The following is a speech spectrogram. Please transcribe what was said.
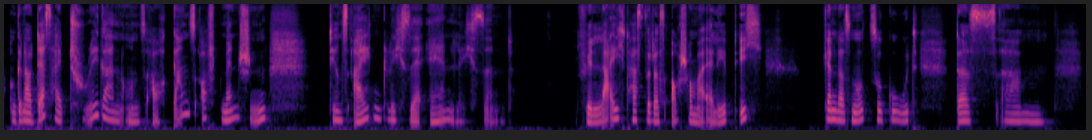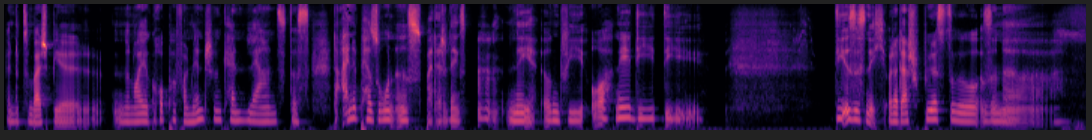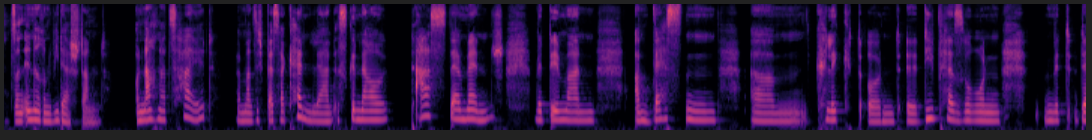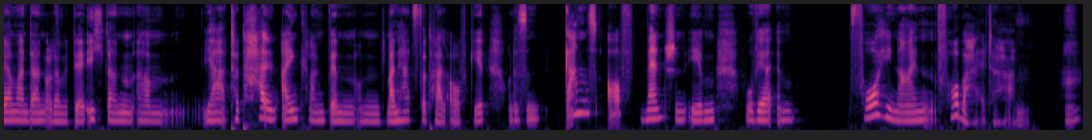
Und genau deshalb triggern uns auch ganz oft Menschen, die uns eigentlich sehr ähnlich sind. Vielleicht hast du das auch schon mal erlebt. Ich kenne das nur zu gut, dass ähm, wenn du zum Beispiel eine neue Gruppe von Menschen kennenlernst, dass da eine Person ist, bei der du denkst, mm, nee, irgendwie, oh, nee, die, die, die ist es nicht. Oder da spürst du so, eine, so einen inneren Widerstand. Und nach einer Zeit, wenn man sich besser kennenlernt, ist genau das der Mensch, mit dem man am besten ähm, klickt und äh, die Person, mit der man dann oder mit der ich dann ähm, ja total in Einklang bin und mein Herz total aufgeht. Und es sind ganz oft Menschen eben, wo wir im Vorhinein Vorbehalte haben, ja?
